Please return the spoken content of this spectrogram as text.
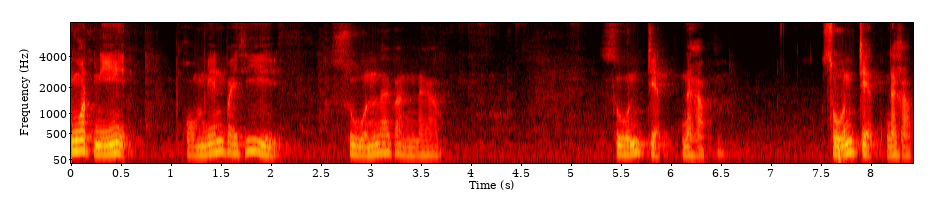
งวดนี้ผมเน้นไปที่ศูนย์แล้วกันนะครับศูนย์เจ็ดนะครับศูนย์เจ็ดนะครับ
